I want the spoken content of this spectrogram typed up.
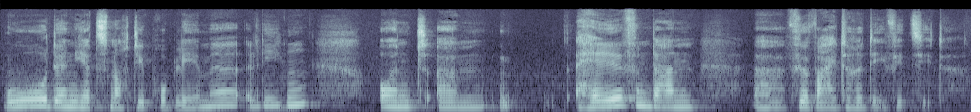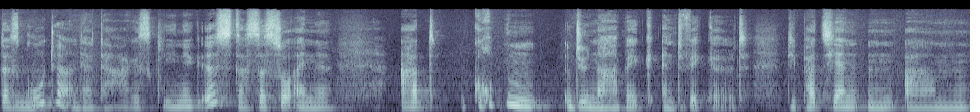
wo denn jetzt noch die Probleme liegen und ähm, helfen dann für weitere Defizite. Das mhm. Gute an der Tagesklinik ist, dass es so eine Art Gruppendynamik entwickelt. Die Patienten ähm,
